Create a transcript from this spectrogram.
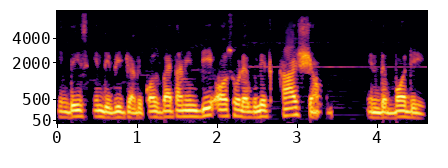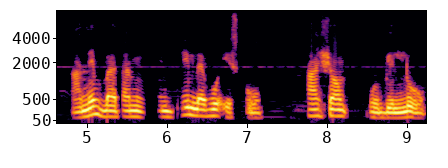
in this individual because vitamin D also regulates calcium in the body. And if vitamin D level is low, calcium will be low,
